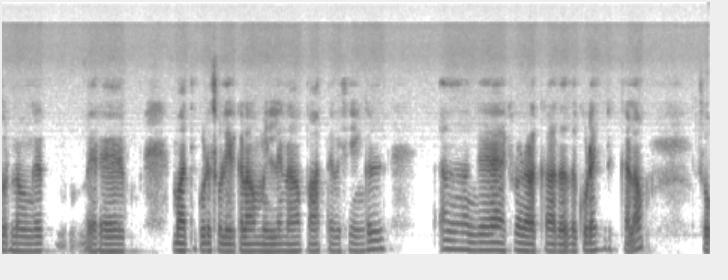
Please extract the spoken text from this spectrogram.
சொன்னவங்க வேறு மாற்றி கூட சொல்லியிருக்கலாம். இல்லை நான் பார்த்த விஷயங்கள் அங்கே ஆக்சுவலாக நடக்காதது கூட இருக்கலாம். ஸோ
